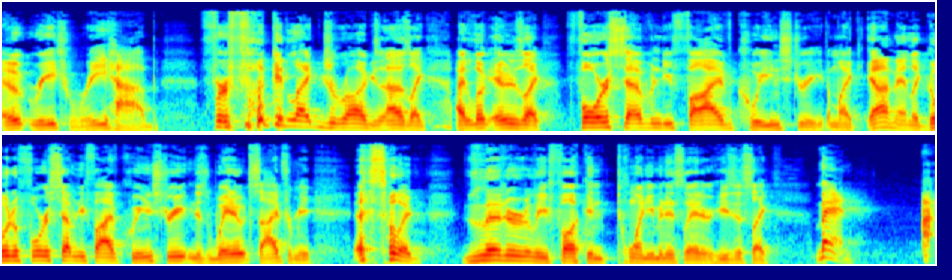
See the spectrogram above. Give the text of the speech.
outreach rehab for fucking like drugs. And I was like, I look, it was like 475 Queen Street. I'm like, yeah, man, like go to 475 Queen Street and just wait outside for me. so like, literally fucking 20 minutes later, he's just like, man, I,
